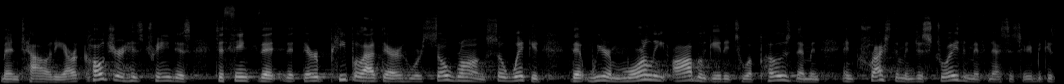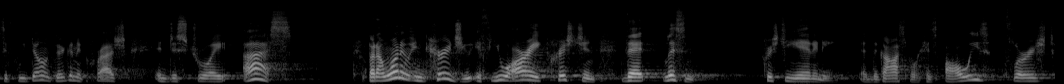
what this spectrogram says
mentality. Our culture has trained us to think that, that there are people out there who are so wrong, so wicked, that we are morally obligated to oppose them and, and crush them and destroy them if necessary, because if we don't, they're going to crush and destroy us. But I want to encourage you, if you are a Christian, that, listen, Christianity and the gospel has always flourished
